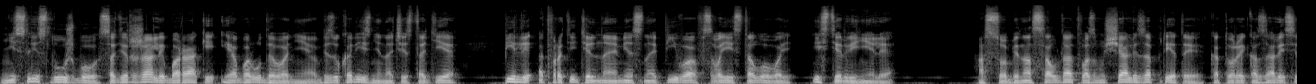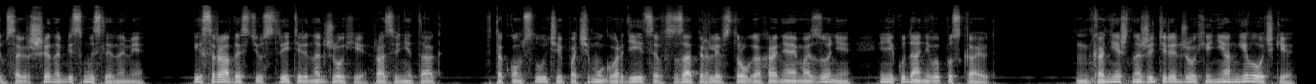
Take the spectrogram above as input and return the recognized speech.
Несли службу, содержали бараки и оборудование в безукоризненной чистоте, пили отвратительное местное пиво в своей столовой и стервенели. Особенно солдат возмущали запреты, которые казались им совершенно бессмысленными. Их с радостью встретили на Джохе, разве не так? В таком случае, почему гвардейцев заперли в строго охраняемой зоне и никуда не выпускают? Конечно, жители Джохи не ангелочки,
